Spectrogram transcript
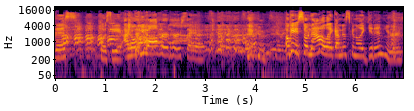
this pussy. I hope you all heard her say it. okay, so now, like, I'm just gonna, like, get in here.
